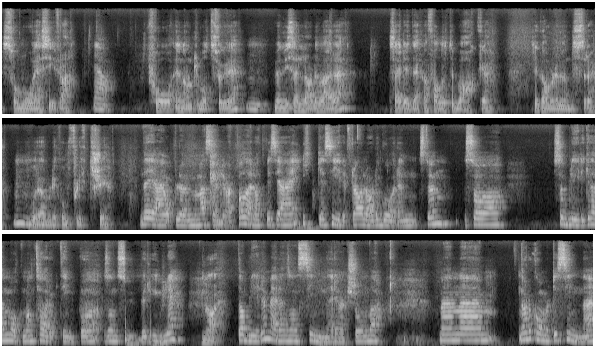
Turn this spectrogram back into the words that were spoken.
Så må jeg si ifra. Ja. På en ordentlig måte, selvfølgelig. Men hvis jeg lar det være, så er jeg redd jeg kan falle tilbake til gamle mønstre. Hvor jeg blir konfliktsky. Det jeg opplever med meg selv, i hvert fall, er at hvis jeg ikke sier ifra og lar det gå en stund, så, så blir ikke den måten man tar opp ting på, sånn superhyggelig. Nei. Da blir det mer en sånn sinnereaksjon, da. Men eh, når det kommer til sinne,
